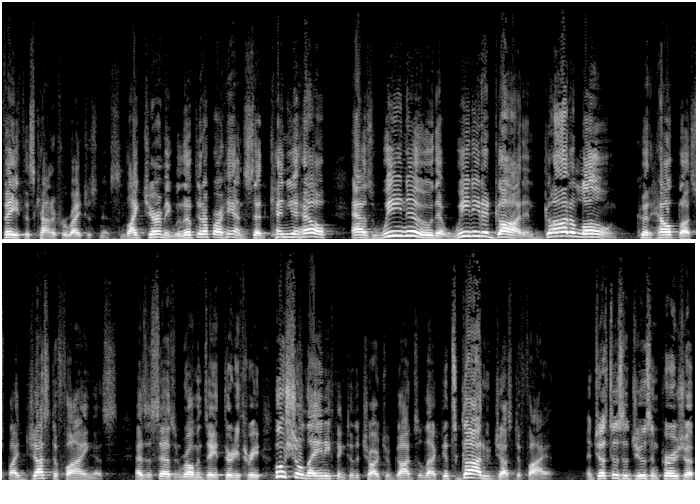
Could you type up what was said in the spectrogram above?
faith is counted for righteousness. Like Jeremy, we lifted up our hands and said, Can you help? As we knew that we needed God and God alone could help us by justifying us. As it says in Romans 8:33, who shall lay anything to the charge of God's elect? It's God who justifieth. And just as the Jews in Persia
